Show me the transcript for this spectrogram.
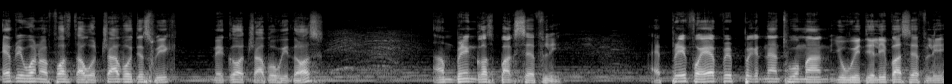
Every one of us that will travel this week, may God travel with us and bring us back safely. I pray for every pregnant woman you will deliver safely.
